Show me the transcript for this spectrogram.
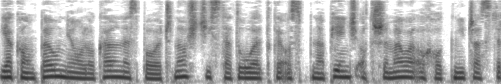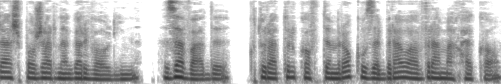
jaką pełnią lokalne społeczności statuetkę OSP na 5 otrzymała Ochotnicza Straż Pożarna Garwolin, Zawady, która tylko w tym roku zebrała w ramach ECO,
